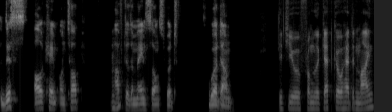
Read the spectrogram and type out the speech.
this all came on top mm-hmm. after the main songs were, were done did you from the get-go had in mind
